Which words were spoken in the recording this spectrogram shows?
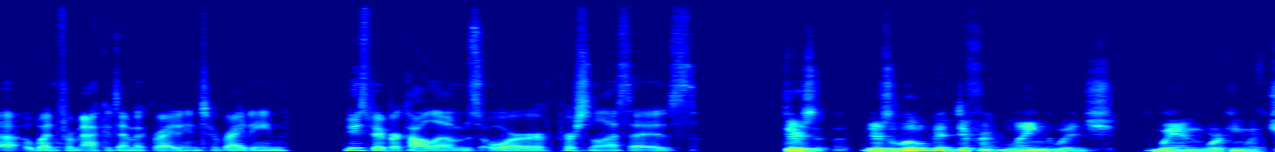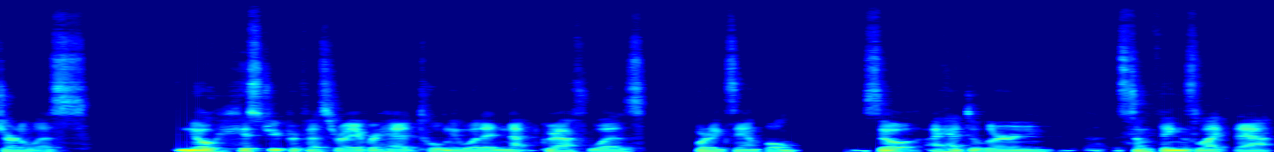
uh, went from academic writing to writing newspaper columns or personal essays? There's there's a little bit different language when working with journalists. No history professor I ever had told me what a nut graph was, for example. So I had to learn uh, some things like that.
